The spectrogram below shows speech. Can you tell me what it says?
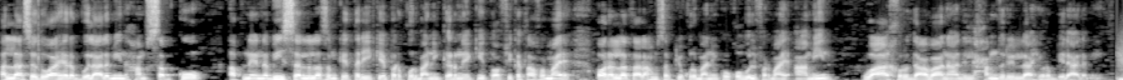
اللہ سے دعا ہے، رب العالمین ہم سب کو اپنے نبی صلی اللہ علیہ وسلم کے طریقے پر قربانی کرنے کی توفیق عطا فرمائے اور اللہ تعالی ہم سب کی قربانی کو قبول فرمائے، آمین۔ وآخر دعوانا الحمد لله رب العالمين.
